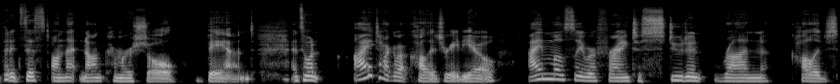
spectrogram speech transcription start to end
that exist on that non commercial band. And so when I talk about college radio, I'm mostly referring to student run college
